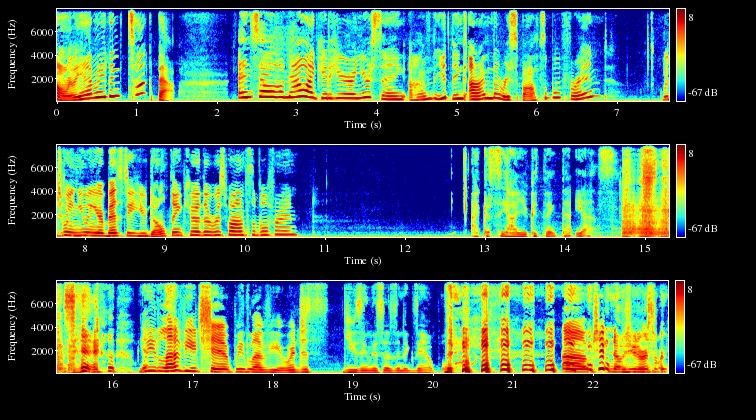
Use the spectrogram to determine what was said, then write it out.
don't really have anything to talk about. And so now I get here, and you're saying I'm. You think I'm the responsible friend? Between you and your bestie, you don't think you're the responsible friend? I could see how you could think that. Yes. we love you, Chip. We love you. We're just using this as an example. um, Chip knows you the resp-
